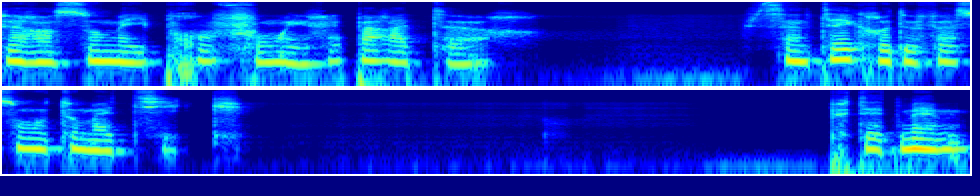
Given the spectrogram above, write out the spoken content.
vers un sommeil profond et réparateur s'intègre de façon automatique, peut-être même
